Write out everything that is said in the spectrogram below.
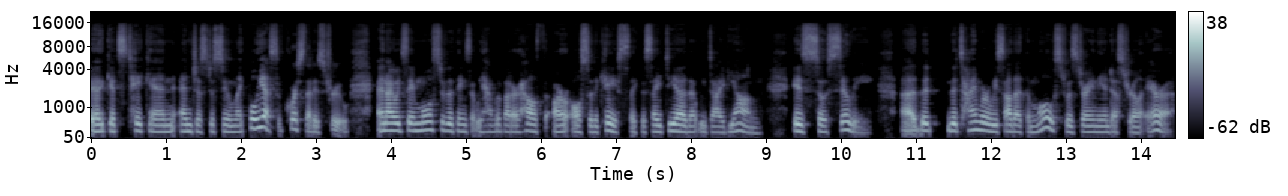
it gets taken and just assume like well yes of course that is true. And i would say most of the things that we have about our health are also the case like this idea that we died young is so silly. Uh, the, the time where we saw that the most was during the industrial era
